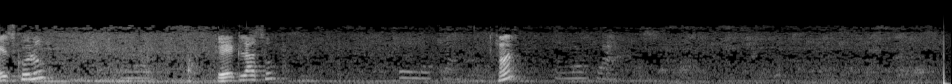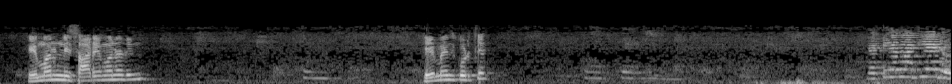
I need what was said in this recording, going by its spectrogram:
ఏ స్కూలు? ఏ క్లాసు? ఏమన్నా నీ సార్ ఏమన్నాడు? ఏమైంది కొడితే? గట్టిగా మాట్లాడు.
